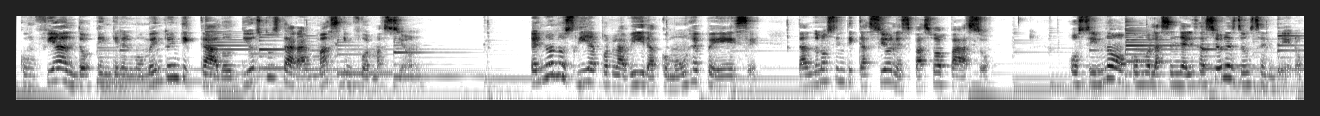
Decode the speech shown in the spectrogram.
confiando en que en el momento indicado Dios nos dará más información. Él no nos guía por la vida como un GPS, dándonos indicaciones paso a paso, o si no, como las señalizaciones de un sendero.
